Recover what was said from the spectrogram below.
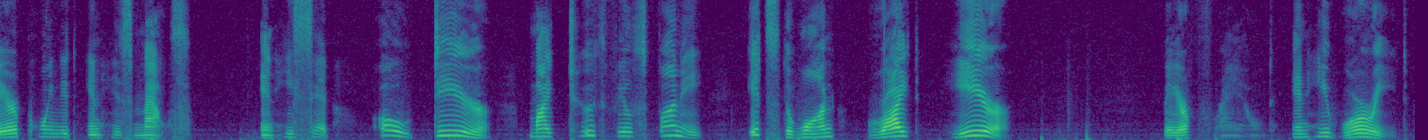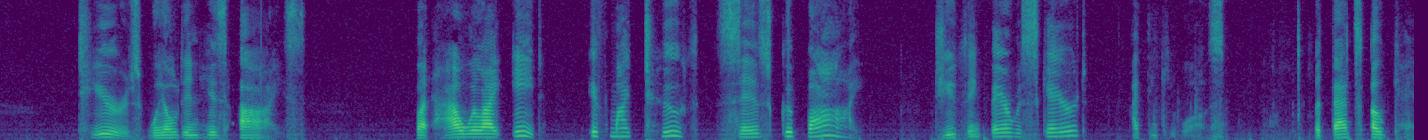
Bear pointed in his mouth and he said, Oh dear, my tooth feels funny. It's the one right here. Bear frowned and he worried. Tears welled in his eyes. But how will I eat if my tooth says goodbye? Do you think Bear was scared? I think he was. But that's okay.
